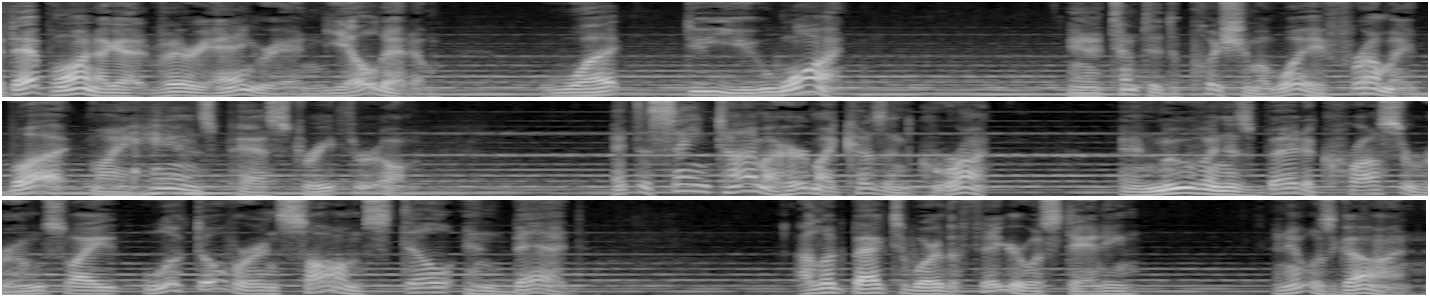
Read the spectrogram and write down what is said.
At that point, I got very angry and yelled at him, Do you want? And attempted to push him away from me, but my hands passed straight through him. At the same time, I heard my cousin grunt and move in his bed across the room, so I looked over and saw him still in bed. I looked back to where the figure was standing, and it was gone.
